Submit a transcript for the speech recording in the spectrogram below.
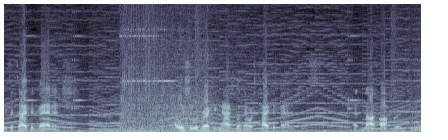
It's a type advantage. I wish it would recognize when there was type advantages and not offer it to me.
